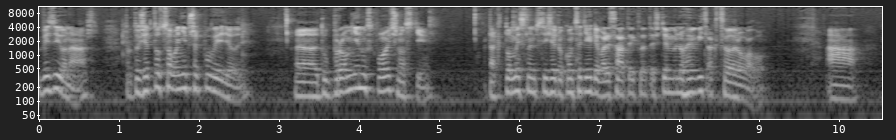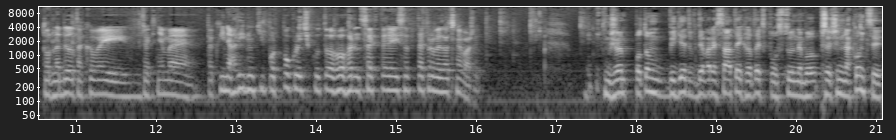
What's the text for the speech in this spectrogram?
vizionář, protože to, co oni předpověděli, eh, tu proměnu společnosti, tak to myslím si, že do konce těch 90. let ještě mnohem víc akcelerovalo. A tohle byl takový, řekněme, takový nahlídnutí pod pokličku toho hrnce, který se teprve začne vařit. Můžeme potom vidět v 90. letech spoustu, nebo především na konci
